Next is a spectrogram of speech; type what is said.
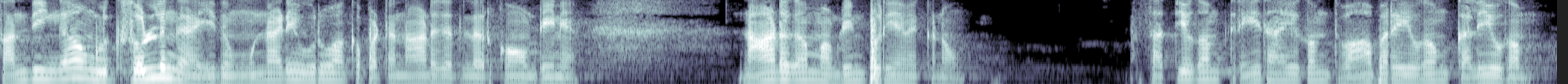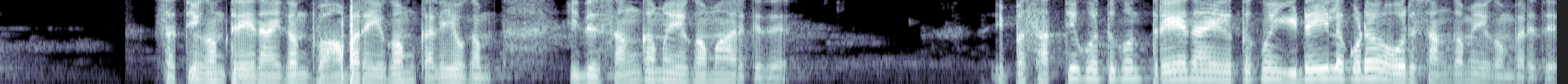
சந்திங்க அவங்களுக்கு சொல்லுங்கள் இது முன்னாடியே உருவாக்கப்பட்ட நாடகத்தில் இருக்கோம் அப்படின்னு. நாடகம் அப்படின்னு புரிய வைக்கணும். சத்யுகம் திரேதாயுகம் துவாபர யுகம் கலியுகம். சத்யுகம் திரேதாயுகம் துவாபர யுகம் கலியுகம். இது சங்கம யுகமாக இருக்குது. இப்போ சத்தியுகத்துக்கும் திரேதாயுகத்துக்கும் இடையில் கூட ஒரு சங்கம யுகம் வருது.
